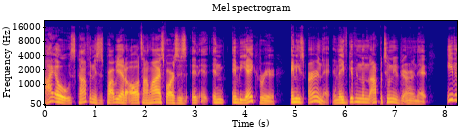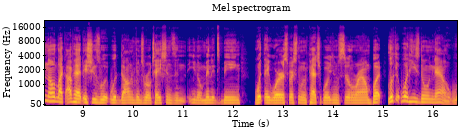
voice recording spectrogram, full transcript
Ayo's confidence is probably at an all time high as far as his in, in NBA career, and he's earned that, and they've given them the opportunity to earn that. Even though like I've had issues with with Donovan's rotations and you know minutes being what they were, especially when Patrick Williams was still around. But look at what he's doing now.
